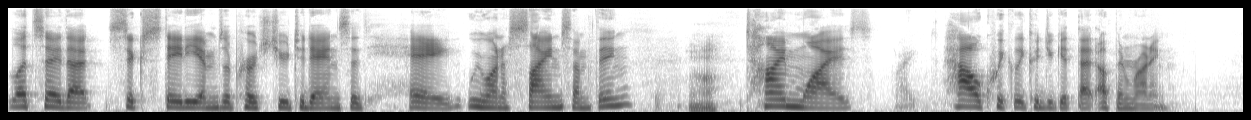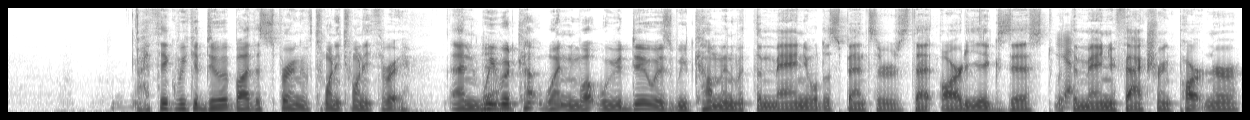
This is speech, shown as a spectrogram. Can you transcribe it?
let's say that six stadiums approached you today and said, "Hey, we want to sign something." Uh-huh. Time wise, how quickly could you get that up and running? I think we could do it by the spring of 2023. And we would co- when what we would do is we'd come in with the manual dispensers that already exist with Yep. the manufacturing partner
